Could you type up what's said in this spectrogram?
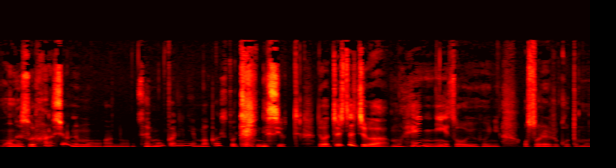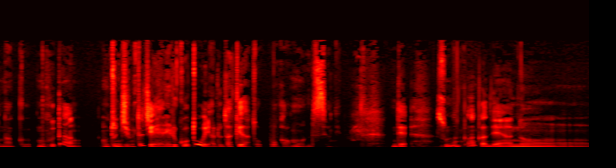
もうねそういう話はねもうあの専門家にね任すときいいんですよってで私たちはもう変にそういうふうに恐れることもなくもう普段本当に自分たちがやれることをやるだけだと僕は思うんですよね。でそんな中であの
